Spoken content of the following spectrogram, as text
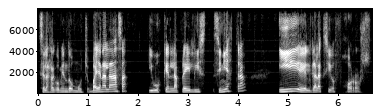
se las recomiendo mucho. Vayan a la NASA y busquen la playlist Siniestra y el Galaxy of Horrors.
